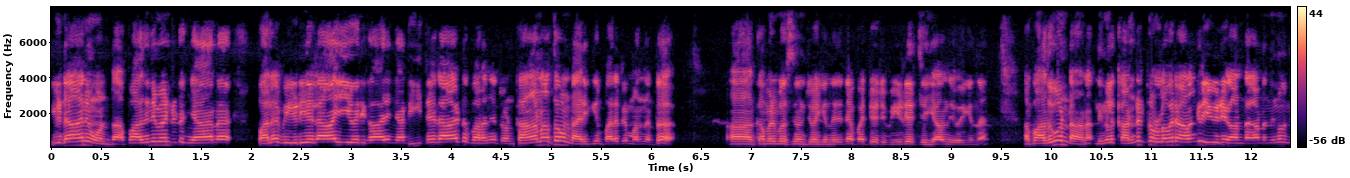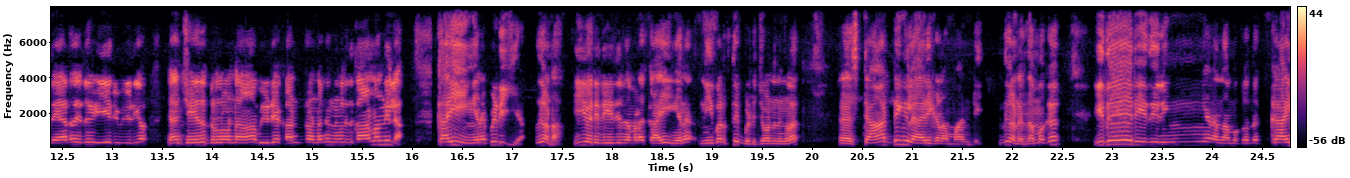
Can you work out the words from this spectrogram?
ഇടാനും ഉണ്ട്. അപ്പൊ അതിന് വേണ്ടിയിട്ട് ഞാൻ പല വീഡിയോയിലായി ഈ ഒരു കാര്യം ഞാൻ ഡീറ്റെയിൽ ആയിട്ട് പറഞ്ഞിട്ടുണ്ട്. കാണാത്തതുകൊണ്ടായിരിക്കും പലരും വന്നിട്ട് കമന്റ് ബോക്സിൽ ചോദിക്കുന്നത് ഇതിനെ പറ്റി ഒരു വീഡിയോ ചെയ്യാമെന്ന് ചോദിക്കുന്നത്. അപ്പൊ അതുകൊണ്ടാണ് നിങ്ങൾ കണ്ടിട്ടുള്ളവരാണെങ്കിൽ ഈ വീഡിയോ കണ്ട കാരണം നിങ്ങൾ നേരത്തെ ഇത് ഈ ഒരു വീഡിയോ ഞാൻ ചെയ്തിട്ടുള്ളതുകൊണ്ട് ആ വീഡിയോ കണ്ടിട്ടുണ്ടെങ്കിൽ നിങ്ങൾ ഇത് കാണുന്നില്ല കൈ ഇങ്ങനെ പിടിക്കുക. ഇത് കണ്ട? ഈ ഒരു രീതിയിൽ നമ്മുടെ കൈ ഇങ്ങനെ നിവർത്തി പിടിച്ചുകൊണ്ട് നിങ്ങൾ സ്റ്റാർട്ടിങ്ങിലായിരിക്കണം വണ്ടി. ഇത് കണ്ടേ? നമുക്ക് ഇതേ രീതിയിൽ ഇങ്ങനെ നമുക്കൊന്ന് കൈ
